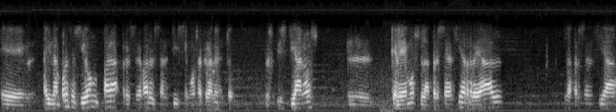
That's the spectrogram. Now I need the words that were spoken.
em, hay una procesión para reservar el Santísimo Sacramento. Los cristianos mm, creemos en la presencia real, la presencia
